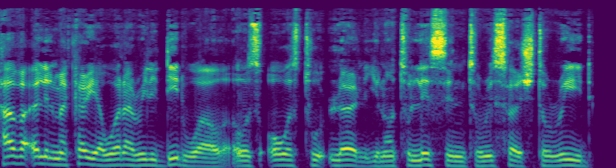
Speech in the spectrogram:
However, early in my career, what I really did well was always to learn, you know, to listen, to research, to read,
